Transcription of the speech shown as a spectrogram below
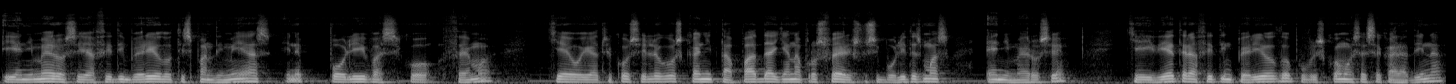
Η ενημέρωση αυτή την περίοδο της πανδημίας είναι πολύ βασικό θέμα και ο Ιατρικός Σύλλογος κάνει τα πάντα για να προσφέρει στους συμπολίτες μας ενημέρωση και ιδιαίτερα αυτή την περίοδο που βρισκόμαστε σε καραντίνα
